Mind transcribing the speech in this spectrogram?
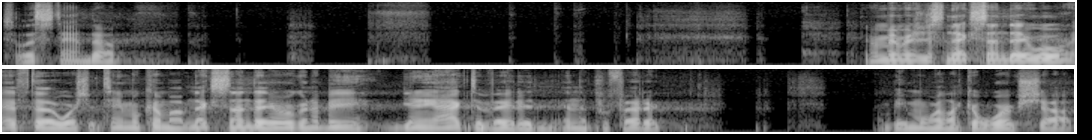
So let's stand up. Remember, just next Sunday, we'll, if the worship team will come up, next Sunday we're going to be getting activated in the prophetic. It'll be more like a workshop.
